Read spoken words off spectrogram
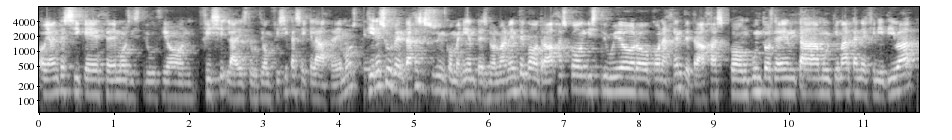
obviamente sí que cedemos distribución física, la distribución física sí que la cedemos. Tiene sus ventajas y sus inconvenientes. Normalmente cuando trabajas con distribuidor o con agente, trabajas con puntos de venta multimarca en definitiva,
